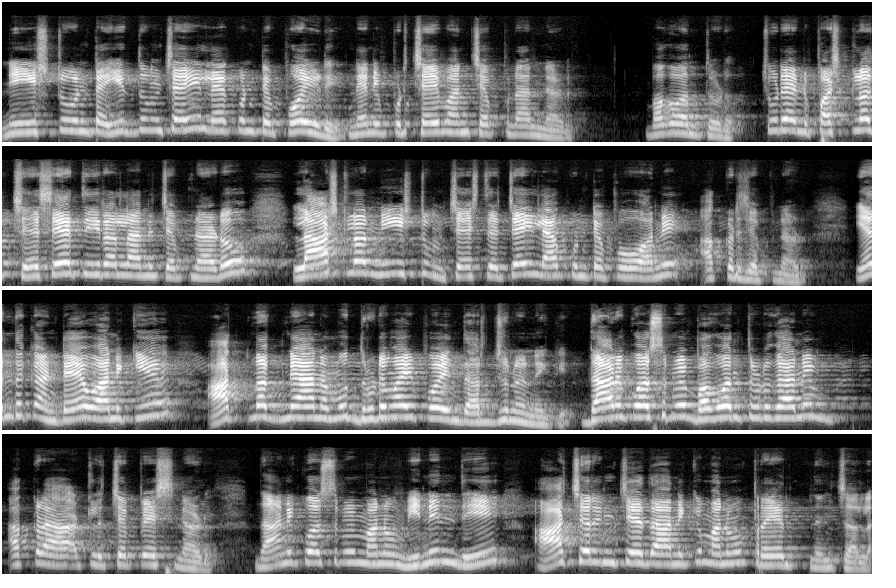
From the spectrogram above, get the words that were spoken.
నీ ఇష్టం ఉంటే యుద్ధం చేయి లేకుంటే పోయిడి. నేను ఇప్పుడు చేయమని చెప్పున అన్నాడు భగవంతుడు. చూడండి ఫస్ట్లో చేసే తీరాలని చెప్పినాడు. లాస్ట్లో నీ ఇష్టం చేస్తే చేయి లేకుంటే పో అని అక్కడ చెప్పినాడు. ఎందుకంటే వానికి ఆత్మజ్ఞానము దృఢమైపోయింది అర్జునునికి. దానికోసమే భగవంతుడు కానీ అక్కడ అట్లా చెప్పేసినాడు. దానికోసమే మనం వినింది ఆచరించేదానికి మనము ప్రయత్నించాలి.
